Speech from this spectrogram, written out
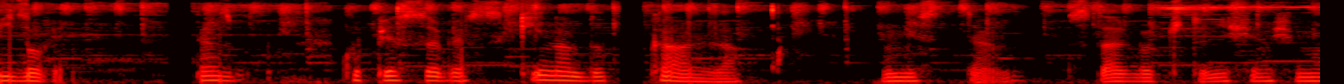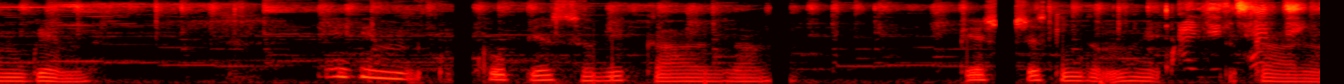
widzowie. Teraz kupię sobie skina do Karla. On jest ten. Starego 48 Game. I wiem, kupię sobie Karla. Pierwszy skin do, mojej- Karla.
